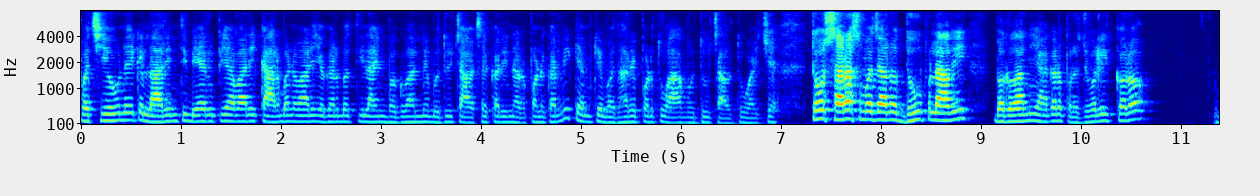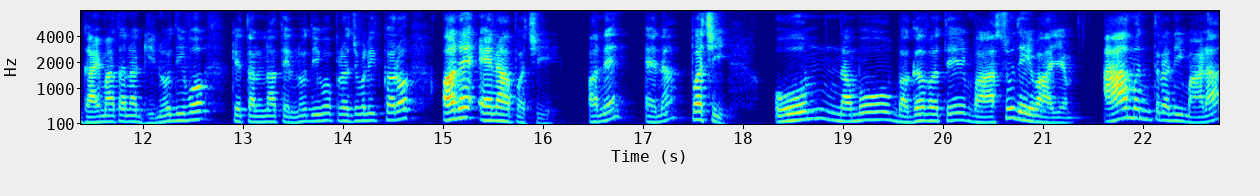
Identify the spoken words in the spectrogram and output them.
પછી એવું નહીં કે લારીનથી બે રૂપિયાવાળી કાર્બનવાળી અગરબત્તી લાઈન ભગવાનને બધું ચાલશે કરીને અર્પણ કરવી, કેમ કે વધારે પડતું આ બધું ચાલતું હોય છે. તો સરસ મજાનો ધૂપ લાવી, ભગવાનની આગળ પ્રજ્વલિત કરો. ગાય માતાના ઘીનો દીવો કે તલના તેલનો દીવો પ્રજ્વલિત કરો અને એના પછી, અને એના પછી, ઓમ નમો ભગવતે વાસુદેવાય. આ મંત્રની માળા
